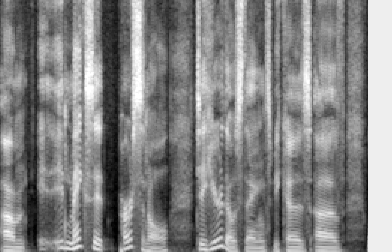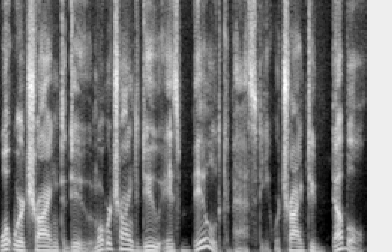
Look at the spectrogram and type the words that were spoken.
um, it, it makes it personal to hear those things because of what we're trying to do. And what we're trying to do is build capacity. We're trying to double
